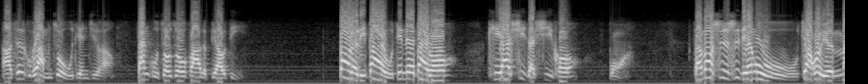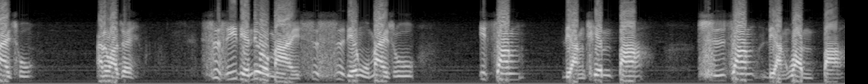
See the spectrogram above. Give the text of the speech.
啊，这个股票我们做五天就好，单股周周发的标的，到了礼拜五，第二拜五，起啊四十四块半，涨到四十四点五，叫会员卖出，按照话追，四十一点六买，四十四点五卖出，一张两千八，十张两万八，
